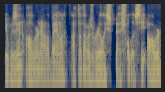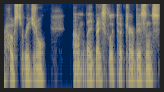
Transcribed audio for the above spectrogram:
It was in Auburn, Alabama. I thought that was really special to see Auburn host the regional. Um, they basically took care of business.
